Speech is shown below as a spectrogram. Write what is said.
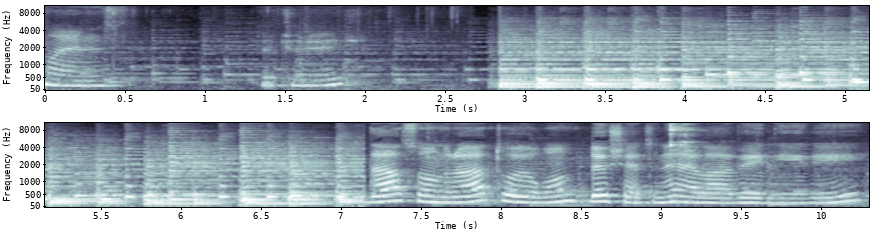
mayonez dökürük. Sonra toyuğun döş ətini əlavə edirik.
